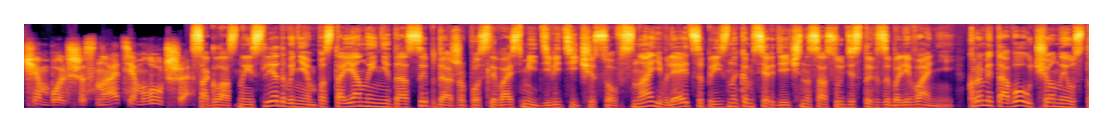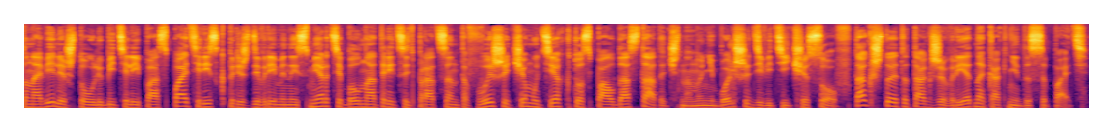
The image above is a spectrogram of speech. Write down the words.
Чем больше сна, тем лучше. Согласно исследованиям, постоянный недосып даже после 8-9 часов сна является признаком сердечно-сосудистых заболеваний. Кроме того, ученые установили, что у любителей поспать риск преждевременной смерти был на 30% выше, чем у тех, кто спал достаточно, но не больше 9 часов. Так что это так же вредно, как недосыпать.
